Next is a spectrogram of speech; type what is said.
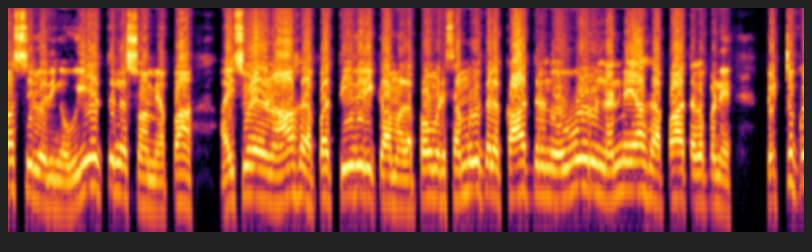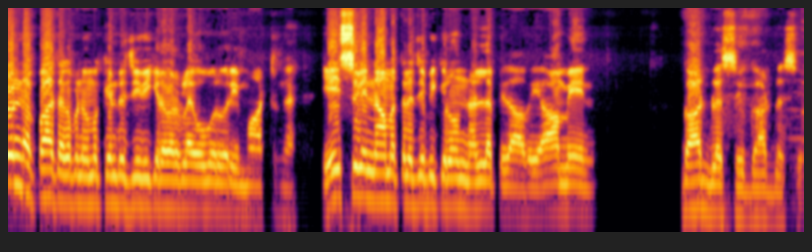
ஆசீர்வதிங்க உயர்த்துங்க சுவாமி. அப்பா ஐஸ்வர்யன் ஆக அப்பா தீவிரிக்காமல் அப்பா உங்களுடைய சமூகத்துல காத்திருந்த ஒவ்வொரு நன்மையாக அப்பா தகப்பனே பெற்றுக்கொண்டு அப்பா தகப்பனை உமக்கு என்று ஜீவிக்கிறவர்களை ஒவ்வொருவரையும் மாற்றுங்க. இயேசுவின் நாமத்துல ஜெபிக்கிறோம். நல்ல பிதாவே ஆமேன். God bless you God bless you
